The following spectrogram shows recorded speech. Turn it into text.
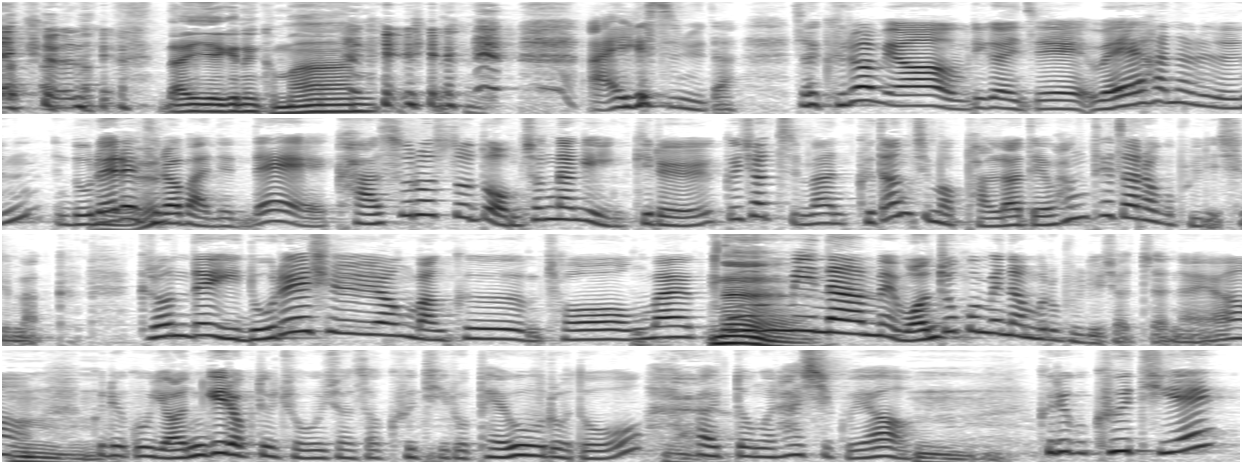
네, 그러네요. 나이 얘기는 그만. 알겠습니다. 자, 그러면 우리가 이제 왜 하늘은 노래를 네. 들어봤는데 가수로서도 엄청나게 인기를 끄셨지만 그 당시 막 발라드의 황태자라고 불리실 만큼 그런데 이 노래 실력만큼 정말 네. 꽃미남의 원조 꽃미남으로 불리셨잖아요. 음. 그리고 연기력도 좋으셔서 그 뒤로 배우로도 네. 활동을 하시고요. 음. 그리고 그 뒤에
